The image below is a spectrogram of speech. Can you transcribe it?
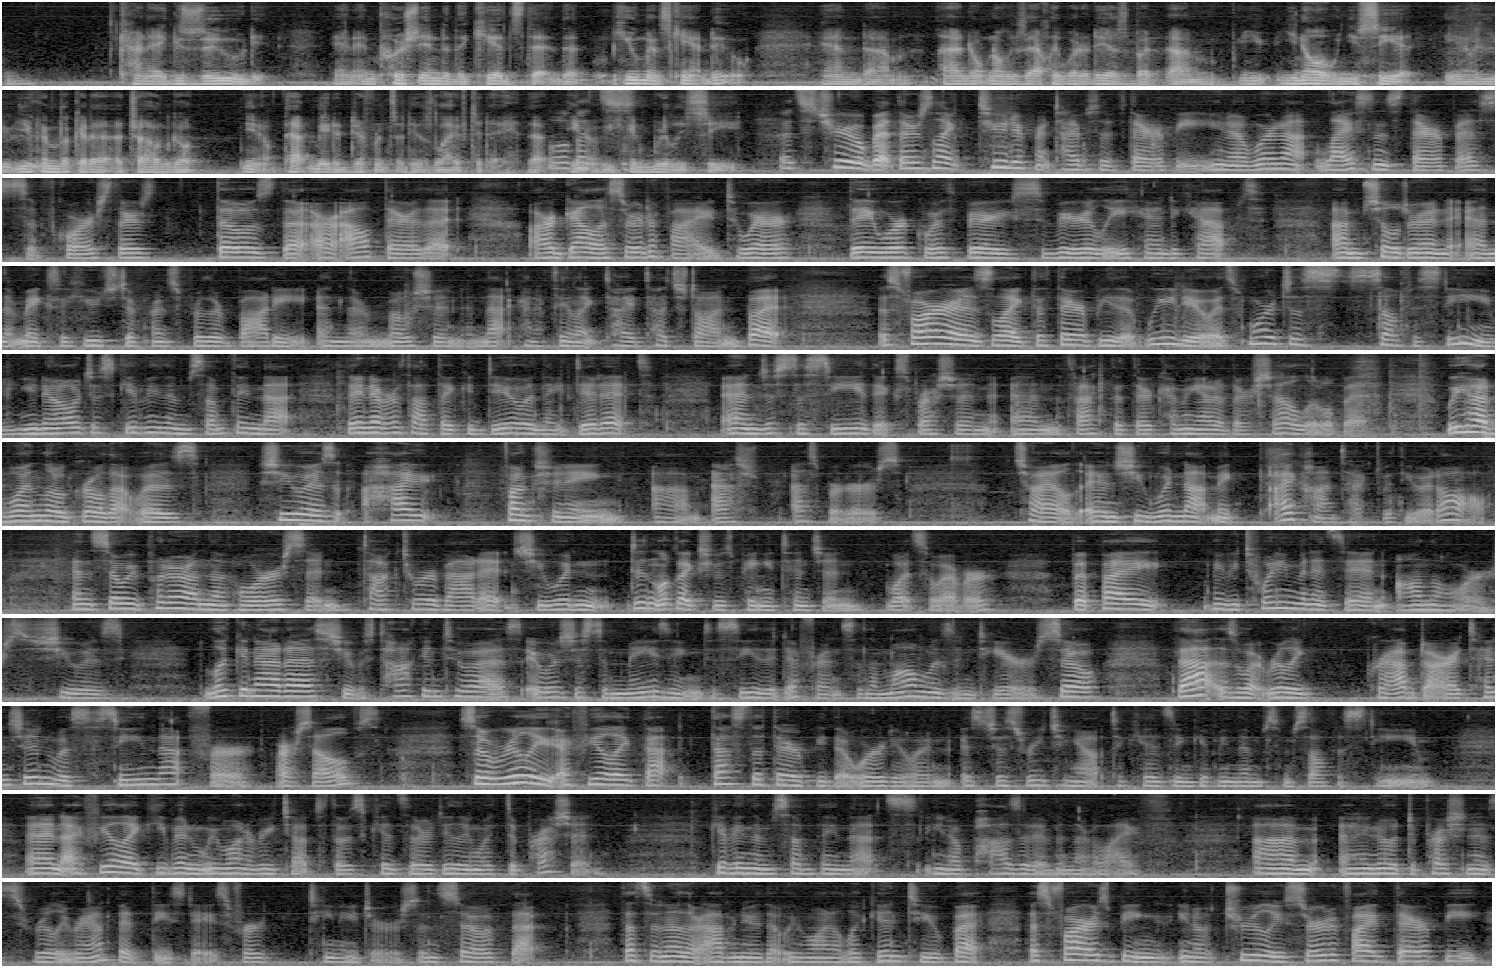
kind of exude and, and push into the kids that, that humans can't do. And um, I don't know exactly what it is, but um, you, you know it when you see it. You know, you, you can look at a, a child and go, you know, that made a difference in his life today. That Well, you know you can really see. That's true, but there's like two different types of therapy. You know, we're not licensed therapists, of course. There's those that are out there that are EAGALA certified to where they work with very severely handicapped um, children, and that makes a huge difference for their body and their motion and that kind of thing, like Ty touched on. But as far as like the therapy that we do, it's more just self esteem, you know, just giving them something that they never thought they could do and they did it. And just to see the expression and the fact that they're coming out of their shell a little bit. We had one little girl that was, she was a high functioning um, As- Asperger's child, and she would not make eye contact with you at all. And so we put her on the horse and talked to her about it. She wouldn't didn't look like she was paying attention whatsoever. But by maybe 20 minutes in on the horse, she was looking at us, she was talking to us. It was just amazing to see the difference and the mom was in tears. So that is what really grabbed our attention was seeing that for ourselves. So really, I feel like that that's the therapy that we're doing is just reaching out to kids and giving them some self-esteem And I feel like even we want to reach out to those kids that are dealing with depression, giving them something that's you know positive in their life. Um, and I know depression is really rampant these days for teenagers, and so if that that's another avenue that we want to look into. But as far as being you know truly certified therapy,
